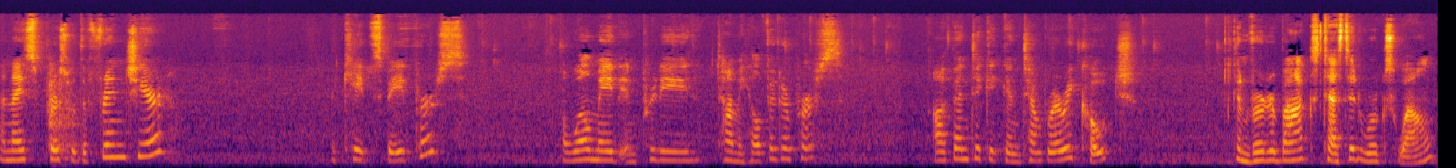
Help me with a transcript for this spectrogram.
a nice purse with a fringe here, the Kate Spade purse, a well-made and pretty Tommy Hilfiger purse, authentic and contemporary coach, converter box tested, works well,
